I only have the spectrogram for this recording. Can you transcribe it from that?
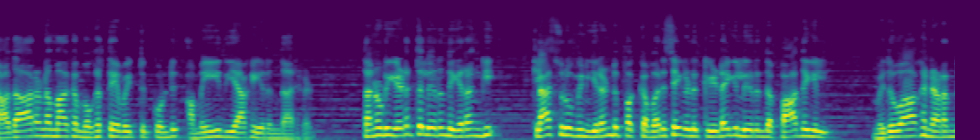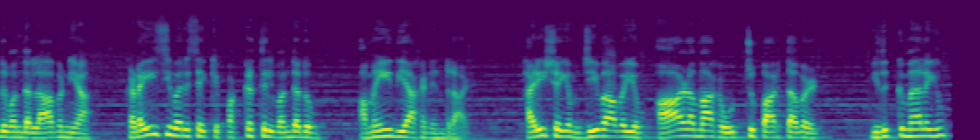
சாதாரணமாக முகத்தை வைத்துக்கொண்டு அமைதியாக இருந்தார்கள். தன்னுடைய இடத்திலிருந்து இறங்கி கிளாஸ் ரூமின் இரண்டு பக்க வரிசைகளுக்கு இடையில் இருந்த பாதையில் மெதுவாக நடந்து வந்த லாவண்யா கடைசி வரிசைக்கு பக்கத்தில் வந்ததும் அமைதியாக நின்றாள். ஹரிஷையும் ஜீவாவையும் ஆழமாக உற்று பார்த்தவள் இதுக்கு மேலேயும்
